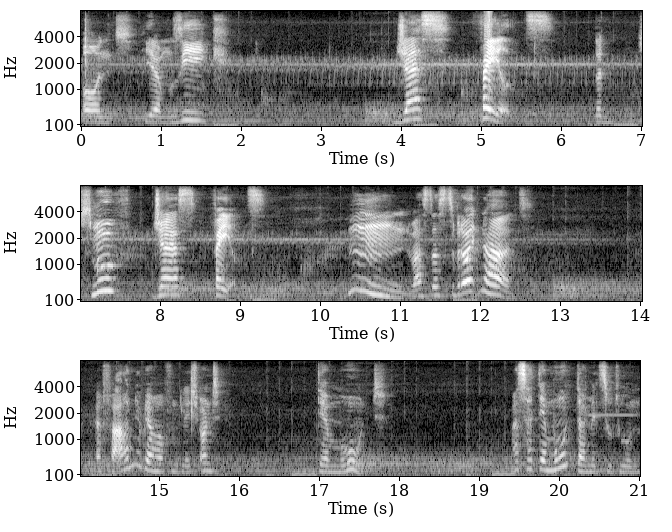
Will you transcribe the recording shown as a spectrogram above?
Und hier Musik. Jazz fails. The smooth jazz fails. Hm, was das zu bedeuten hat. Erfahren wir hoffentlich. Und der Mond. Was hat der Mond damit zu tun?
